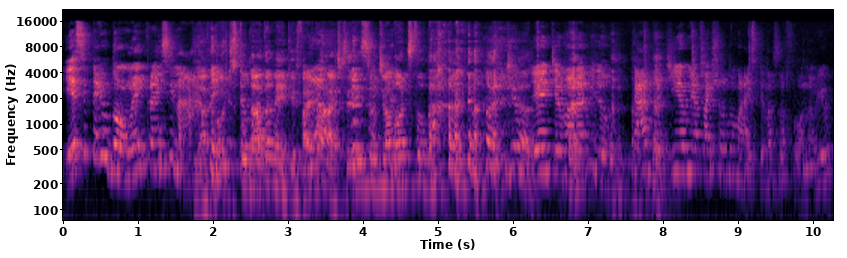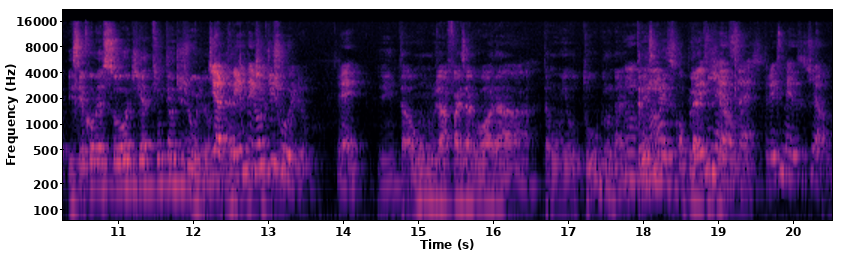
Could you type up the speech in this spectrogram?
esse tem o dom, hein, pra ensinar. E tem dom de o estudar também, que faz parte. Se se não tiver dom de estudar, não adianta. Gente, é maravilhoso. Cada dia eu me apaixono mais pela sanfona, viu? E você começou dia 31 de julho. Dia né? 31 de julho. É. Então já faz agora, estamos em outubro, né? Uhum. Três meses completos Três de meses, aula. é. Três meses de aula.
